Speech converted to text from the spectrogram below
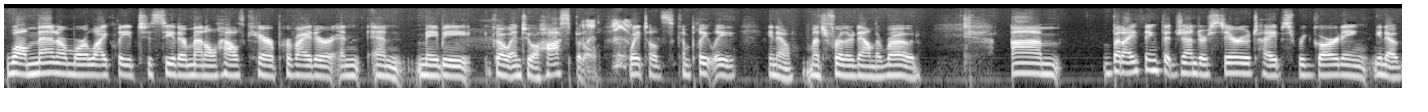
while men are more likely to see their mental health care provider and and maybe go into a hospital. Wait till it's completely you know much further down the road. Um, but i think that gender stereotypes regarding you know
